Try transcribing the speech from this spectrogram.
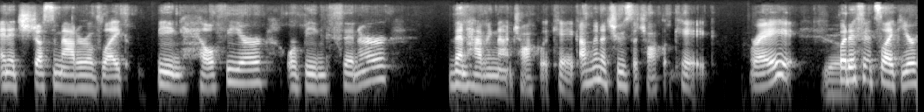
And it's just a matter of like being healthier or being thinner than having that chocolate cake. I'm gonna choose the chocolate cake. Right. yeah. But if it's like your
